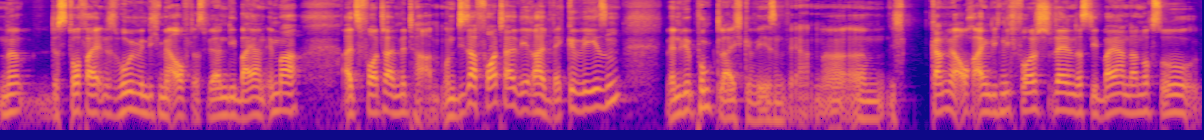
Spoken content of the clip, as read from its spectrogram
ne, das Torverhältnis holen wir nicht mehr auf. Das werden die Bayern immer als Vorteil mithaben. Und dieser Vorteil wäre halt weg gewesen, wenn wir punktgleich gewesen wären. Ne? Ähm, ich kann mir auch eigentlich nicht vorstellen, dass die Bayern dann noch so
